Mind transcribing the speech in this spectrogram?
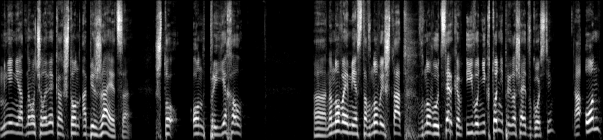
мнение одного человека, что он обижается, что он приехал а, на новое место, в новый штат, в новую церковь, и его никто не приглашает в гости, а он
